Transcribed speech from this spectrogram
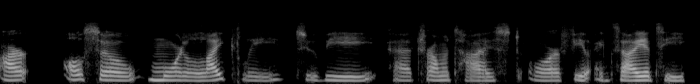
are also more likely to be uh, traumatized or feel anxiety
